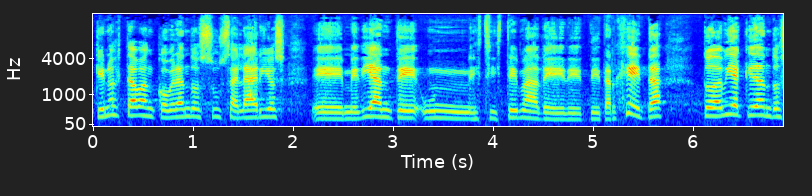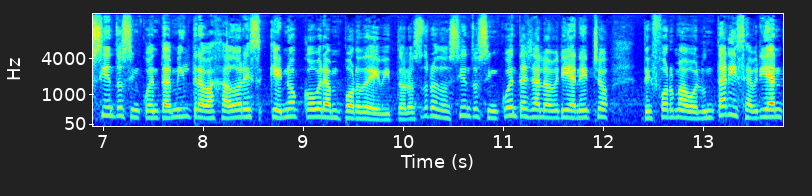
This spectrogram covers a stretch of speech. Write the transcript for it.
que no estaban cobrando sus salarios eh, mediante un eh, sistema de tarjeta todavía quedan 250.000 trabajadores que no cobran por débito. Los otros 250 ya lo habrían hecho de forma voluntaria y se habrían,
